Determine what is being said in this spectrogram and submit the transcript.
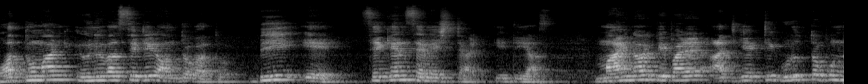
বর্ধমান ইউনিভার্সিটির অন্তর্গত বিএ সেকেন্ড সেমিস্টার ইতিহাস। মাইনর পেপারের আজকে একটি গুরুত্বপূর্ণ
